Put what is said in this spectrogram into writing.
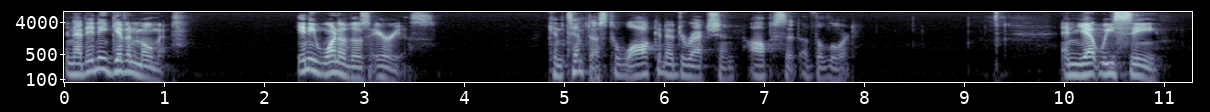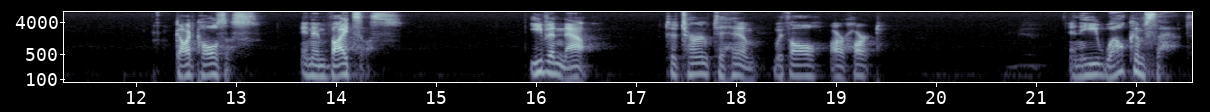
And at any given moment, any one of those areas can tempt us to walk in a direction opposite of the Lord. And yet we see God calls us and invites us, even now, to turn to Him with all our heart. And He welcomes that.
